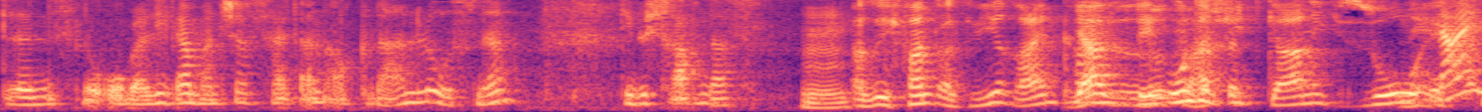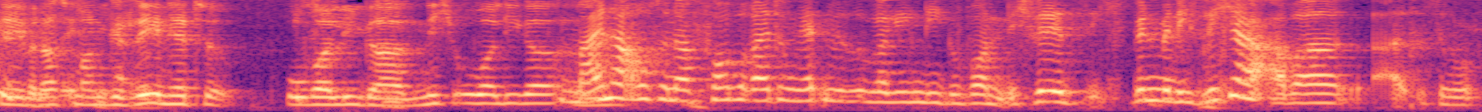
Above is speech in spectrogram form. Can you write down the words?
dann ist eine Oberligamannschaft halt dann auch gnadenlos, ne? Die bestrafen das. Also ich fand, als wir reinkamen, Ja, so- so den zur Unterschied gar nicht so Nee, Nein. extrem, das dass man gesehen hätte, Oberliga, nicht Oberliga. Meine auch in der Vorbereitung hätten wir sogar gegen die gewonnen. Ich will jetzt, ich bin mir nicht sicher, aber also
